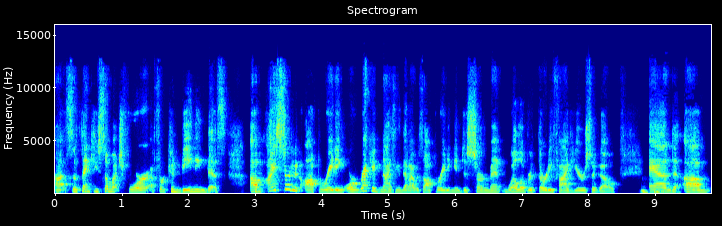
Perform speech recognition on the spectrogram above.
Uh, so thank you so much for, for convening this. Um, I started operating or recognizing that I was operating in discernment well over 35 years ago. Mm-hmm. And um,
